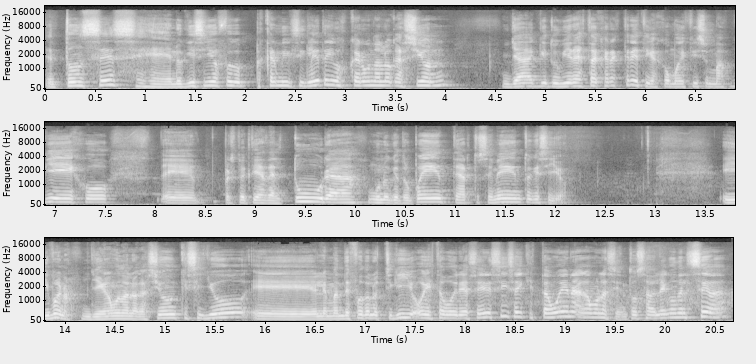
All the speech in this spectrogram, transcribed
Entonces, eh, lo que hice yo fue pescar mi bicicleta y buscar una locación ya que tuviera estas características, como edificios más viejos, eh, perspectivas de altura, uno que otro puente, harto cemento, qué sé yo. Y bueno, llegamos a una locación, qué sé yo, eh, le mandé fotos a los chiquillos, hoy esta podría ser, sí, sabes que está buena, hagámosla así. Entonces hablé con el SEBA,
